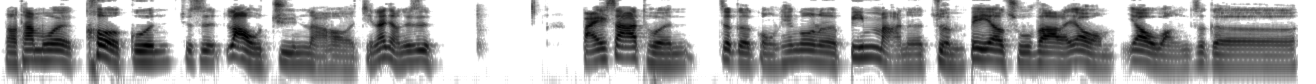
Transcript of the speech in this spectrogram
然后他们会刻军，就是绕军然哈。简单讲，就是白沙屯这个拱天宫的兵马呢，准备要出发了，要往要往这个。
